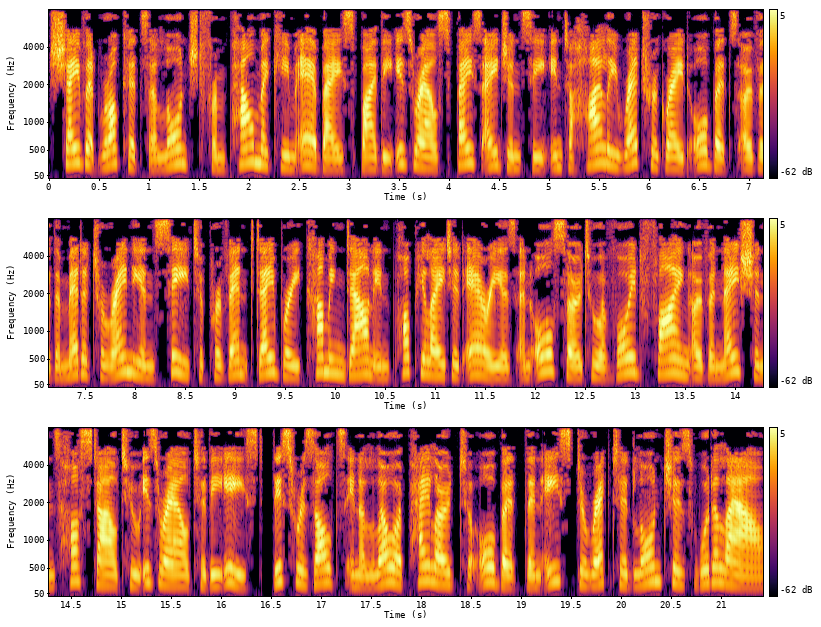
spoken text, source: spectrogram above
Shavit rockets are launched from Palmachim Airbase by the Israel Space Agency into highly retrograde orbits over the Mediterranean Sea to prevent debris coming down in populated areas and also to avoid flying over nations hostile to Israel to the east. This results in a lower payload to orbit than east direct launches would allow.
